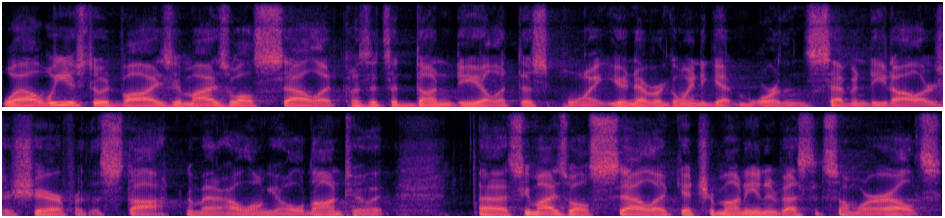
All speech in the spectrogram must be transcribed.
Well, we used to advise you might as well sell it because it's a done deal at this point. You're never going to get more than $70 a share for the stock, no matter how long you hold on to it. Uh, so you might as well sell it, get your money, and invest it somewhere else.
